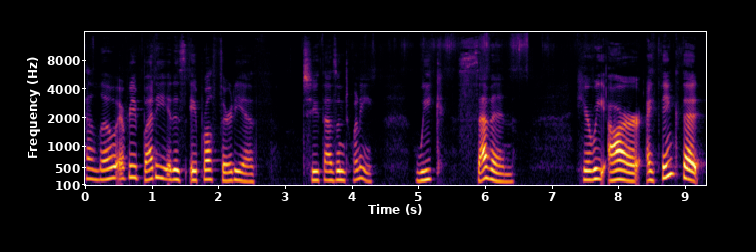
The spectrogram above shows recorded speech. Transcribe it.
Hello, everybody. It is April 30th, 2020, week seven. Here we are. I think that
